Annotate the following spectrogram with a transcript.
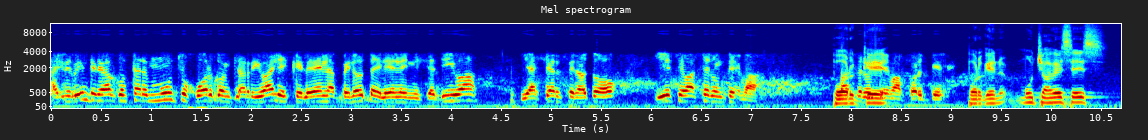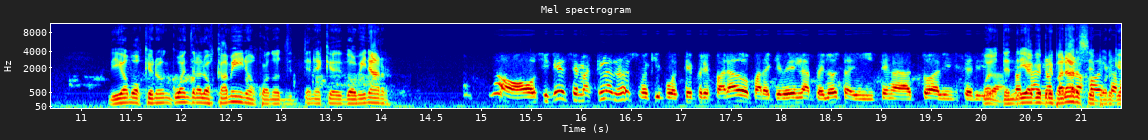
A Independiente le va a costar mucho jugar contra rivales que le den la pelota y le den la iniciativa. Y ayer se notó. Y ese va a ser un tema. Un Porque, tema porque muchas veces, digamos que no encuentra los caminos cuando te- tenés que dominar. No, o si quieres ser más claro, no es un equipo que esté preparado para que le den la pelota y tenga toda la iniciativa. Bueno, No tendría que no prepararse porque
